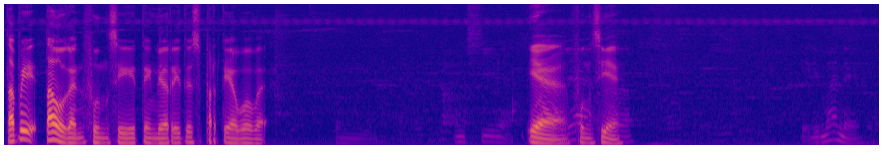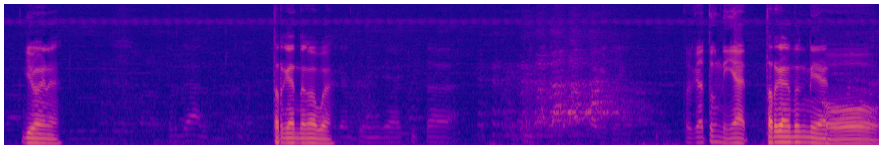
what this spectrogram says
Tapi tahu kan fungsi Tinder itu seperti apa, Pak? fungsinya Iya, Ya, fungsinya. eh, kayak gimana ya Gimana? Tergantung apa? tergantung ya kita Tergantung niat. Tergantung niat. Oh.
